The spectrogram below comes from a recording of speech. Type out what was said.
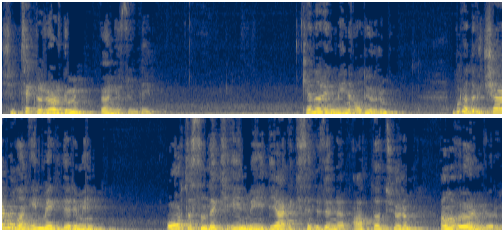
Şimdi tekrar örgümün ön yüzündeyim. Kenar ilmeğini alıyorum. Burada üçerli olan ilmeklerimin ortasındaki ilmeği diğer ikisinin üzerinden atlatıyorum ama örmüyorum.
